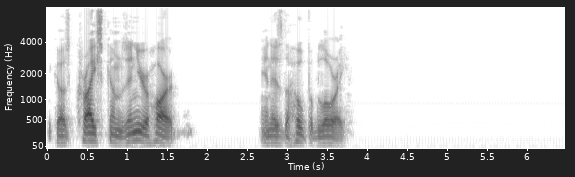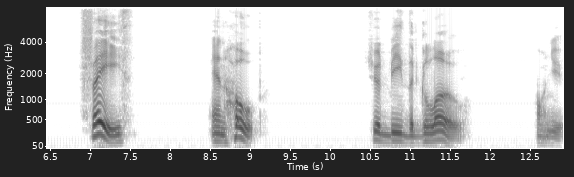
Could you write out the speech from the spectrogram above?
Because Christ comes in your heart and is the hope of glory. Faith and hope should be the glow on you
